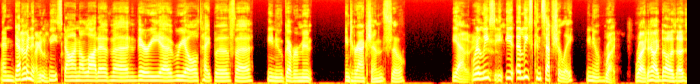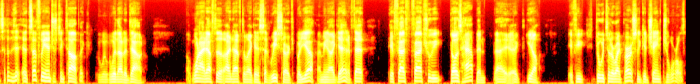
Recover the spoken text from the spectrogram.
And definitely know. based on a lot of uh, very uh, real type of, uh, you know, government interactions. So, yeah, Uh, or at least, at least conceptually, you know. Right, right. Yeah, I know. It's, it's, definitely an interesting topic, without a doubt. One I'd have to, I'd have to, like I said, research. But yeah, I mean, again, if that, if that factually does happen, uh, you know, if you do it to the right person, it could change the world.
